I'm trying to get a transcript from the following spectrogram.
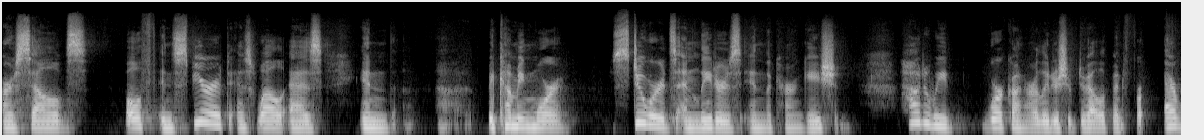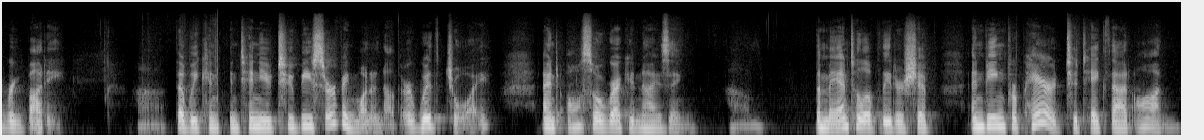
ourselves both in spirit as well as in uh, becoming more stewards and leaders in the congregation? How do we work on our leadership development for everybody? That we can continue to be serving one another with joy and also recognizing um, the mantle of leadership and being prepared to take that on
